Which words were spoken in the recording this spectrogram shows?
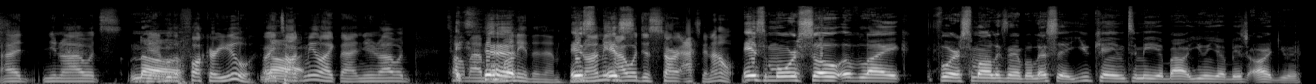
I, you know, I would. No. yeah, who the fuck are you? Why you talk to me like that? And you know, I would tell them I have more money than them. You know what I mean? I would just start acting out. It's more so of like, for a small example, let's say you came to me about you and your bitch arguing,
